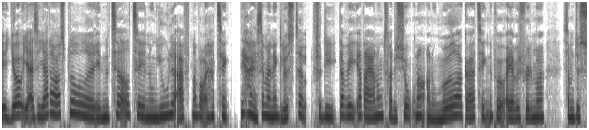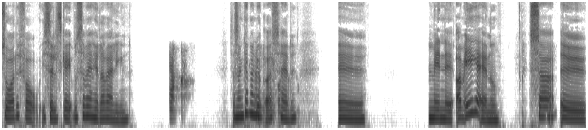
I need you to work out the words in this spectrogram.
Øh, jo, ja, altså jeg er da også blevet øh, inviteret til nogle juleaftener, hvor jeg har tænkt, Det har jeg simpelthen ikke lyst til, fordi der ved jeg, at der er nogle traditioner og nogle måder at gøre tingene på, og jeg vil føle mig som det sorte får i selskabet, så vil jeg hellere være alene. Ja. Så sådan kan man Ja, jo også have det. Øh, men øh, om ikke andet, så, Mhm. øh,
